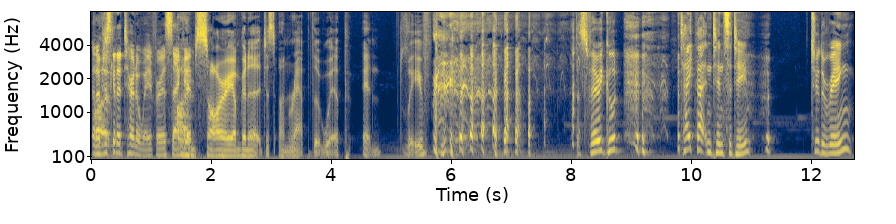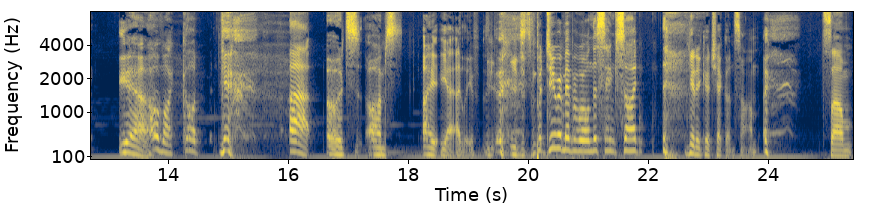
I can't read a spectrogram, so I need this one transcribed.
and I'm just gonna turn away for a 2nd I'm sorry. I'm gonna just unwrap the whip and leave. That's very good. Take that intensity to the ring. yeah. Oh my god. Yeah. Ah, Oh, it's. Oh, I'm. s- I yeah. I leave. You just but do remember we're on the same side. gonna go check on Sam. some.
